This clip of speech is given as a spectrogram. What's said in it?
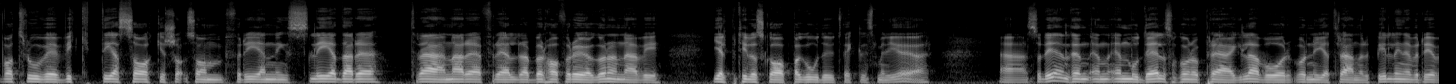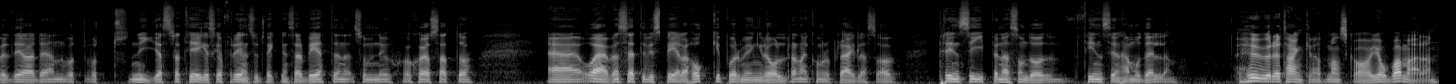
vad tror vi är viktiga saker som, som föreningsledare, tränare, föräldrar bör ha för ögonen när vi hjälper till att skapa goda utvecklingsmiljöer. Eh, så det är en, en, en, modell som kommer att prägla vår, vår nya tränarutbildning när vi reviderar den, vårt, vårt nya strategiska föreningsutvecklingsarbete som vi nu har sjösatt. Då. Eh, och även sättet vi spelar hockey på de yngre åldrarna kommer att präglas av principerna som då finns i den här modellen. Hur är tanken att man ska jobba med den?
